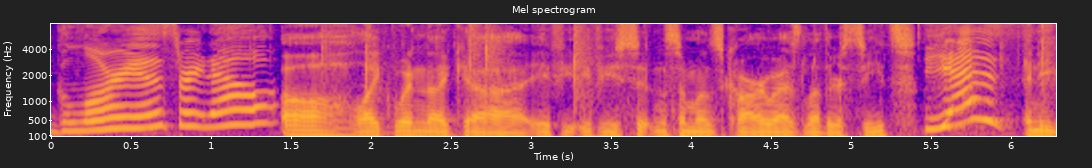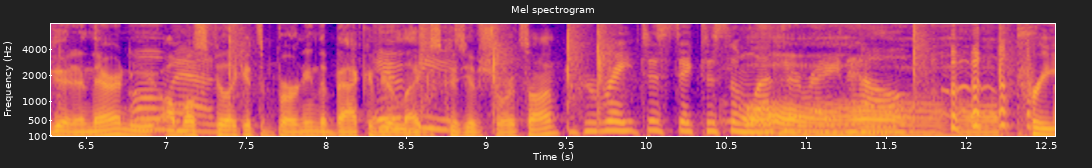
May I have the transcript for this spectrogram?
glorious right now Oh, like when like uh, if you if you sit in someone's car who has leather seats yes and you get in there and you Oh, almost man. feel like it's burning the back of It your legs because you have shorts on. great to stick to some leather right now Oh, pre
